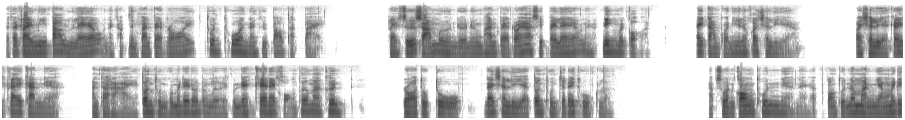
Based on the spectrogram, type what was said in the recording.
แต่ถ้าใครมีเป้าอยู่แล้วนะครับ1,800ท้วนๆนั่นคือเป้าถัดไป ใครซื้อ 30,000หรือ 1,850 ไปแล้วนะนิ่งไว้ก่อนให้ต่ำกว่านี้แล้วก็เฉลี่ยไปเฉลี่ยใกล้ๆกันเนี่ย อันตรายต้นทุนคุณไม่ได้ลดลงเลย คุณได้แค่ได้ของเพิ่มมากขึ้น รอถูกๆได้เฉลี่ยต้นทุนจะได้ถูกลงครับส่วนกองทุนเนี่ยนะครับกองทุนน้ำมันยังไม่ได้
